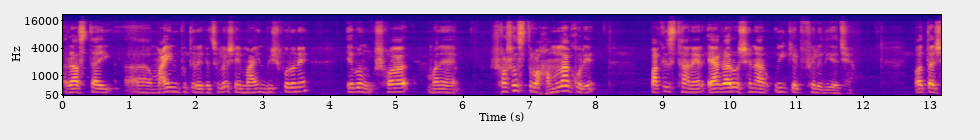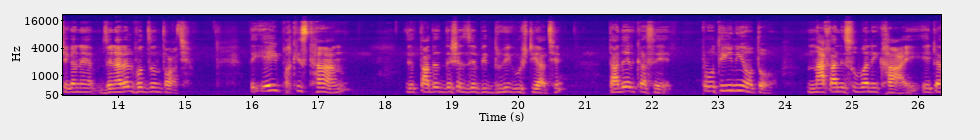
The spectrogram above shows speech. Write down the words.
রাস্তায় মাইন পুঁতে রেখেছিল। সেই মাইন বিস্ফোরণে এবং স মানে সশস্ত্র হামলা করে পাকিস্তানের এগারো সেনার উইকেট ফেলে দিয়েছে। অর্থাৎ সেখানে জেনারেল পর্যন্ত আছে। তো এই পাকিস্তান, যে তাদের দেশের যে বিদ্রোহী গোষ্ঠী আছে, তাদের কাছে প্রতিনিয়ত নাকানি সুবানি খায়, এটা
